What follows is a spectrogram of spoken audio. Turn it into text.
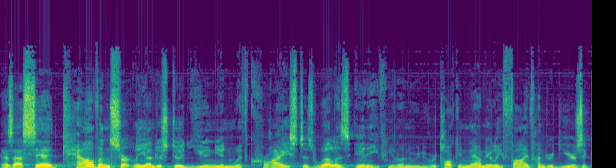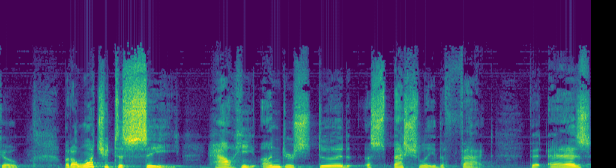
as I said, Calvin certainly understood union with Christ as well as any. You know, and we're talking now nearly 500 years ago. But I want you to see how he understood, especially the fact that as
